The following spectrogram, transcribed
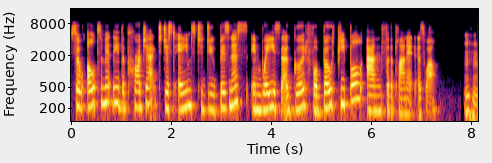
So ultimately, the project just aims to do business in ways that are good for both people and for the planet as well. Mm-hmm.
